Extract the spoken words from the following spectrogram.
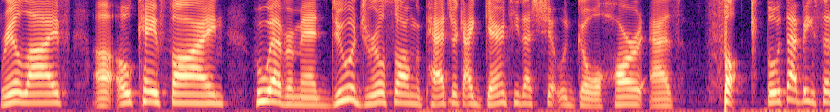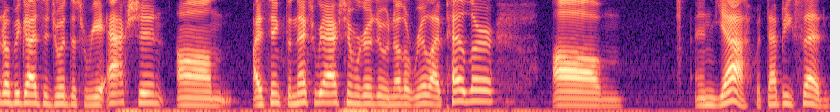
Real life uh okay fine. Whoever, man, do a drill song with Patrick. I guarantee that shit would go hard as fuck. But with that being said, I hope you guys enjoyed this reaction. Um, I think the next reaction we're gonna do another real life Pedler. Um, and yeah, with that being said,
